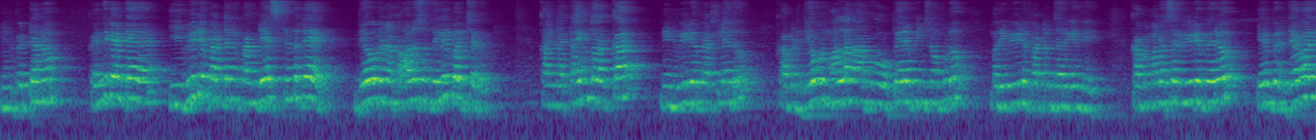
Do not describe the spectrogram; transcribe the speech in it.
నేను పెట్టాను. ఎందుకంటే ఈ వీడియో పెట్టడానికి ఫైవ్ డేస్ కిందటే దేవుడు నాకు ఆలోచన తెలియపరిచాడు. కానీ నాకు టైం దొరక్క నేను వీడియో పెట్టలేదు. కాబట్టి దేవుడు మళ్ళీ నాకు ప్రేరేపించినప్పుడు మరి వీడియో పెట్టడం జరిగింది. కాబట్టి మరొకసారి వీడియో పేరు ఏం పేరు? దేవాది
